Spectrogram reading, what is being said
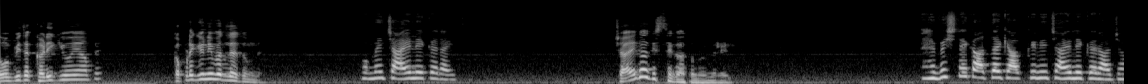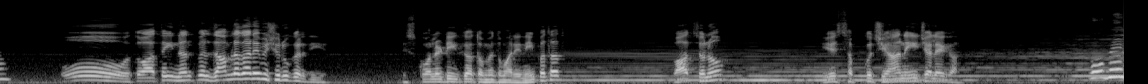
तुम अभी तक खड़ी क्यों हो यहाँ पे? कपड़े क्यों नहीं बदले तुमने? वो मैं चाय लेकर आई थी। चाय का किसने कहा तुम्हें मेरे लिए? महविश ने कहा था कि आपके लिए चाय लेकर आ जाऊँ। ओ तो आते ही नंद पे इल्ज़ाम लगाने भी शुरू कर दिए। इस क्वालिटी का तो मैं तुम्हारी नहीं पता था। बात सुनो ये सब कुछ यहाँ नहीं चलेगा। वो मैं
